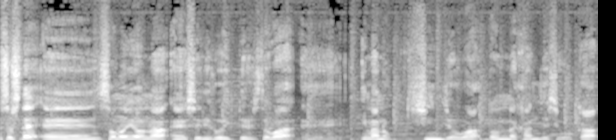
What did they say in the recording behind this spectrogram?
そして、えー、そのような、えー、セリフを言っている人は、えー、今の心情はどんな感じでしょうか。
